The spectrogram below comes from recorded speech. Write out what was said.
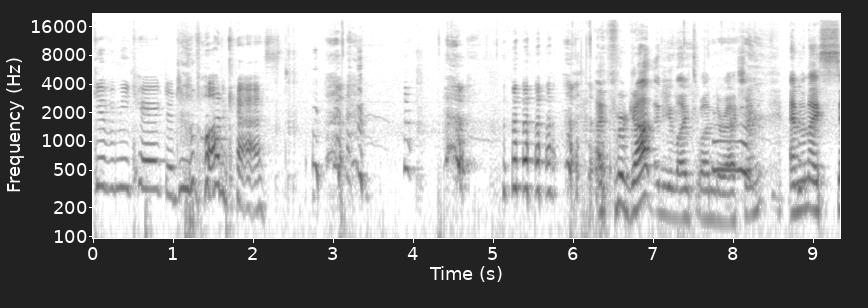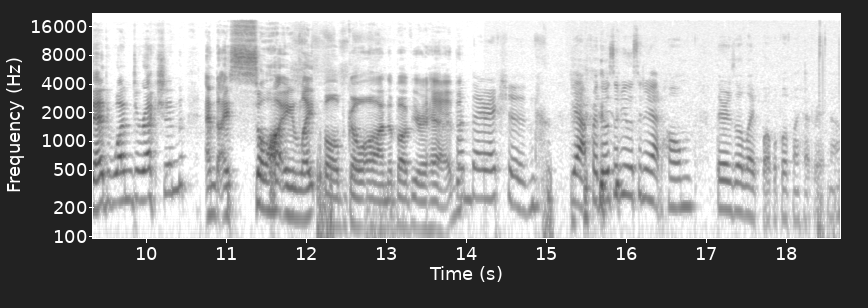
giving me character to the podcast. I forgot that you liked One Direction, and then I said One Direction, and I saw a light bulb go on above your head. One Direction. yeah, for those of you listening at home, there's a light bulb above my head right now.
